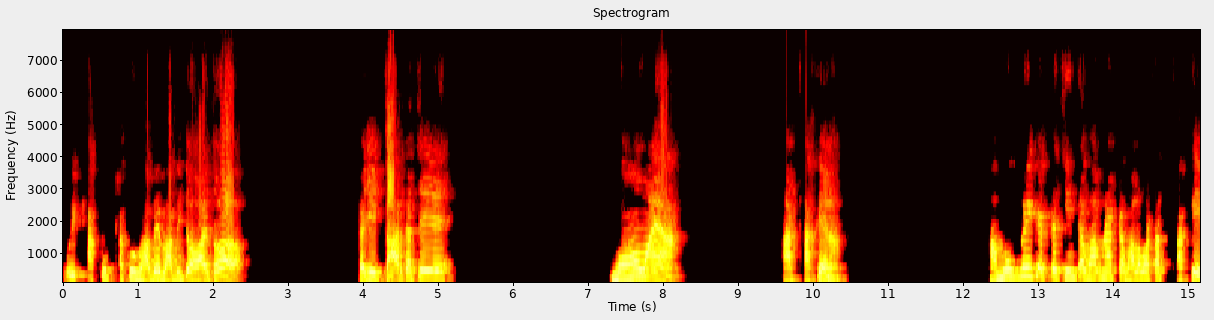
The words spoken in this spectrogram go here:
ওই ঠাকুর ঠাকুর ভাবে ভাবিত হয় তো। কাজে তার কাছে মোহমায়া আর থাকে না। সামগ্রিক একটা চিন্তা ভাবনা, একটা ভালোবাসা থাকে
